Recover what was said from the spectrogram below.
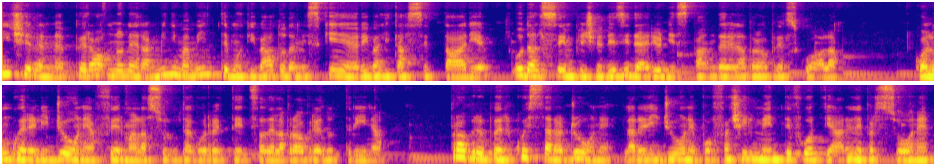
Nichiren però non era minimamente motivato da meschine rivalità settarie o dal semplice desiderio di espandere la propria scuola. Qualunque religione afferma l'assoluta correttezza della propria dottrina. Proprio per questa ragione la religione può facilmente fuorviare le persone.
